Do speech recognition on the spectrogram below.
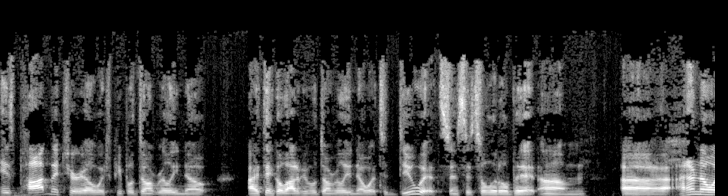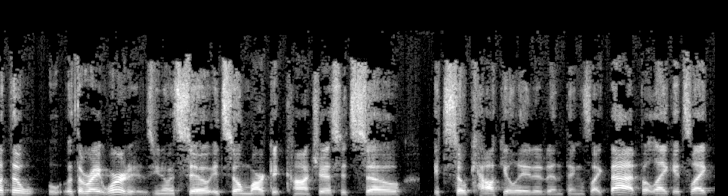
his pop material, which people don't really know. I think a lot of people don't really know what to do with, since it's a little bit. Um, uh, I don't know what the what the right word is. You know, it's so it's so market conscious. It's so it's so calculated and things like that. But like it's like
